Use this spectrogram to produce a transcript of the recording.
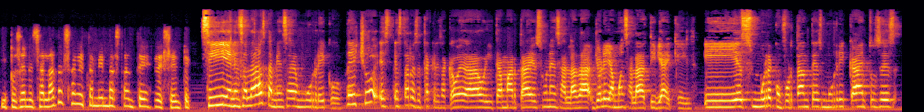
Y pues en ensalada sabe también bastante decente. Sí, en ensaladas también sabe muy rico. De hecho, esta receta que les acabo de dar ahorita, Marta, es una ensalada, yo le llamo ensalada tibia de kale. Y es muy reconfortante, es muy rica, entonces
